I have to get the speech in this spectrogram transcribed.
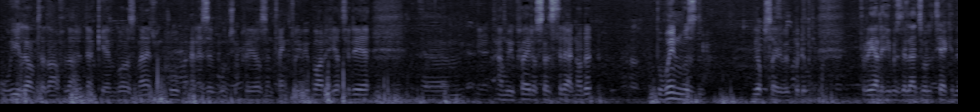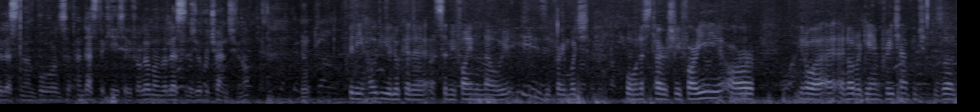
we learned an awful lot in that game, both as a management group and as a bunch of players. And thankfully we brought it here today. Um, and we played ourselves to that. Now that the win was the upside of it. But the, the reality was the lads were taking the lesson on boards, and that's the key to it. If you're learning the lessons, you have a chance, you know. Yep. Billy, how do you look at a, a semi-final now? Is it very much bonus territory for you, or you know, a, another game pre-championship as well?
